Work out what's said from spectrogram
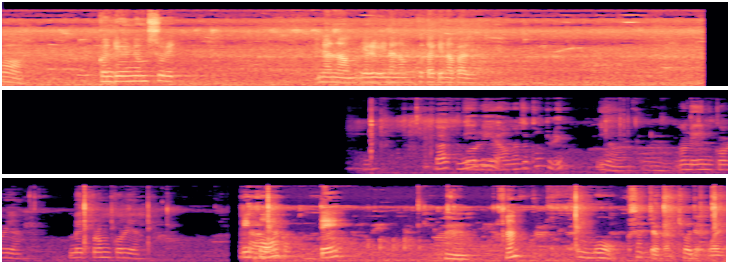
Ganda yun yung surit. Inanam, iri inanam kuta kinapal. But maybe Korea. another country? Yeah. Mm. Only in Korea. Made from Korea. Before they hmm. huh? 뭐 삭제가 초대 원래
